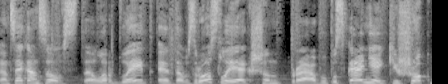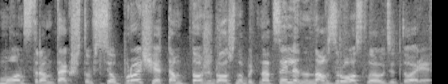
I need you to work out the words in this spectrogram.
конце концов, Stellar Blade — это взрослый экшен про выпускание кишок монстрам, так что все прочее там тоже должно быть нацелено на взрослую аудиторию.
